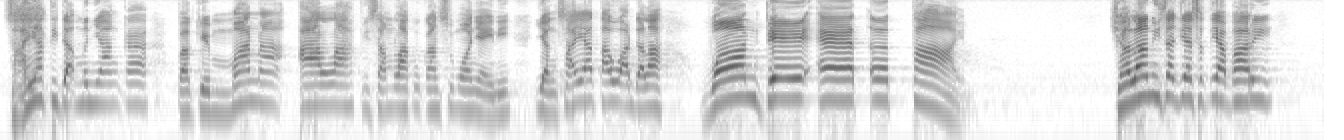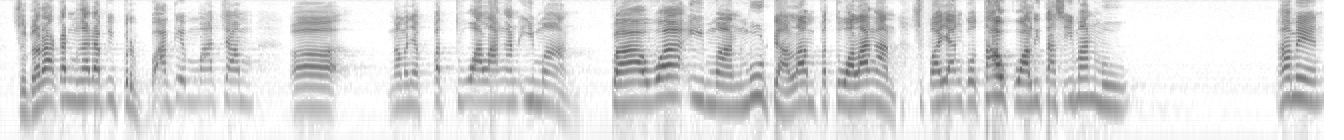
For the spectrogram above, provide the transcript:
Saya tidak menyangka bagaimana Allah bisa melakukan semuanya ini. Yang saya tahu adalah one day at a time. Jalani saja setiap hari, saudara akan menghadapi berbagai macam uh, namanya petualangan iman. Bawa imanmu dalam petualangan supaya engkau tahu kualitas imanmu. Amin.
